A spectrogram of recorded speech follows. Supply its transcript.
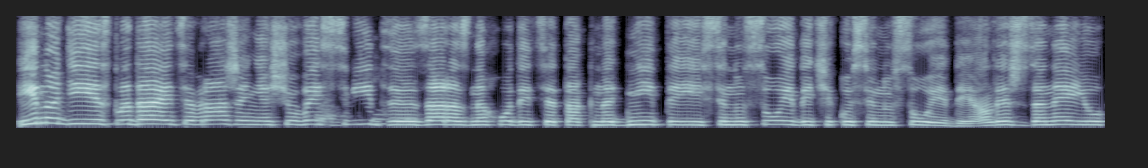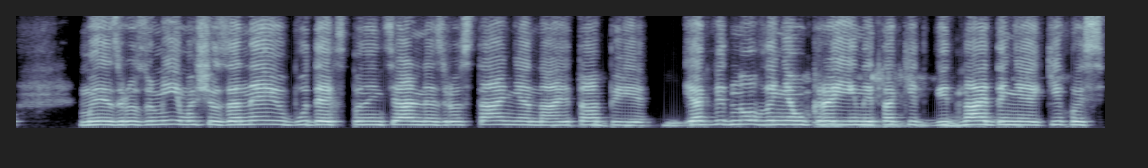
Іноді складається враження, що весь світ е, зараз знаходиться так на дні тієї синусоїди чи косинусоїди, але ж за нею ми зрозуміємо, що за нею буде експоненціальне зростання на етапі як відновлення України, так і віднайдення якихось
